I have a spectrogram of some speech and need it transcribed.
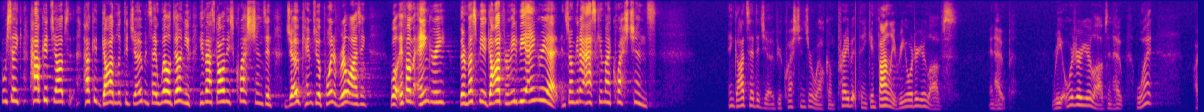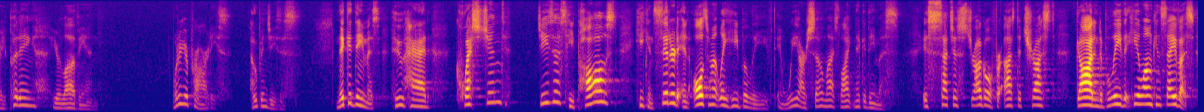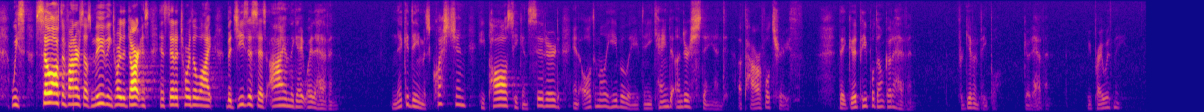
And we say, how could, Job, how could God look to Job and say, Well done? You've, you've asked all these questions. And Job came to a point of realizing, Well, if I'm angry, there must be a God for me to be angry at. And so I'm going to ask him my questions. And God said to Job, Your questions are welcome. Pray but think. And finally, reorder your loves and hope. Reorder your loves and hope. What are you putting your love in? What are your priorities? Hope in Jesus. Nicodemus, who had questioned Jesus, he paused, he considered, and ultimately he believed. And we are so much like Nicodemus. It's such a struggle for us to trust God and to believe that He alone can save us. We so often find ourselves moving toward the darkness instead of toward the light. But Jesus says, I am the gateway to heaven. Nicodemus questioned, he paused, he considered, and ultimately he believed. And he came to understand a powerful truth that good people don't go to heaven, forgiven people go to heaven. We pray with me?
